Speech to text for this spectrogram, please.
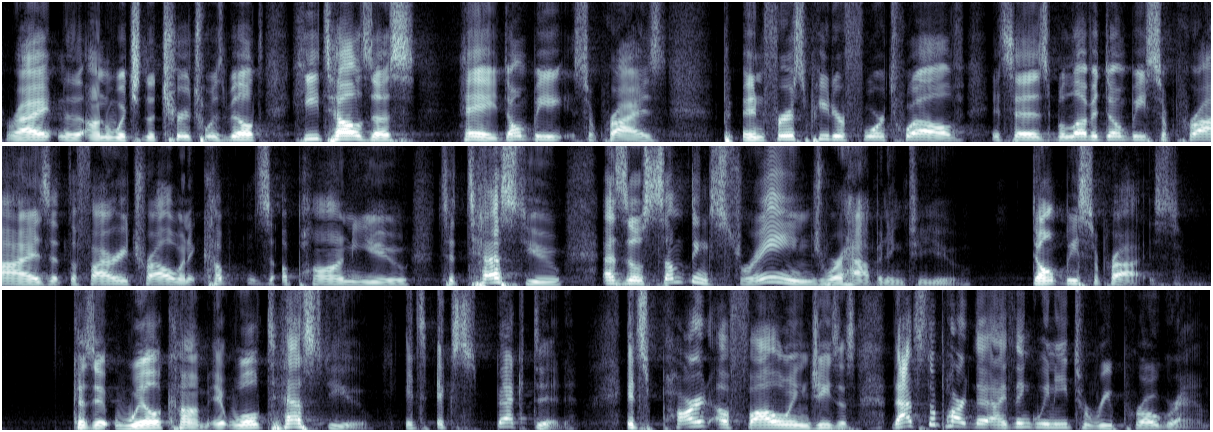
right, on which the church was built, he tells us, hey, don't be surprised. In 1 Peter 4:12, it says, "Beloved, don't be surprised at the fiery trial when it comes upon you to test you as though something strange were happening to you. Don't be surprised, because it will come. It will test you. It's expected." It's part of following Jesus. That's the part that I think we need to reprogram.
